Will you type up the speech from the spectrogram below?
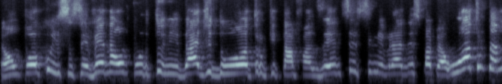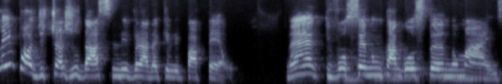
É um pouco isso. Você vê na oportunidade do outro que está fazendo, você se livrar desse papel. O outro também pode te ajudar a se livrar daquele papel, né? Que você não está gostando mais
